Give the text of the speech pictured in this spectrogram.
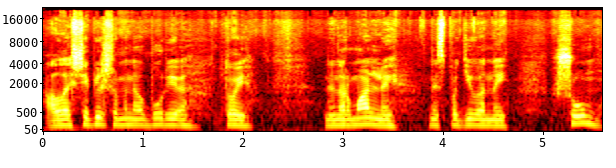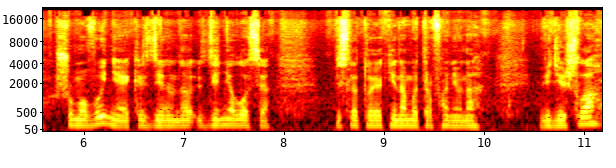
але ще більше мене обурює той ненормальний, несподіваний шум, шумовиння, яке здійнялося після того, як Ніна Митрофанівна відійшла.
